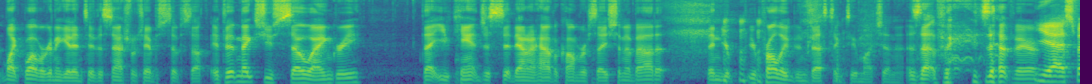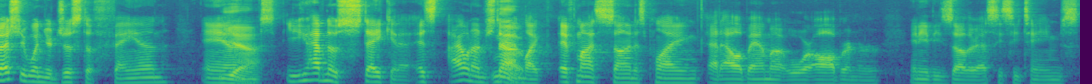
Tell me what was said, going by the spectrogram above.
like what we're gonna get into, this national championship stuff, if it makes you so angry that you can't just sit down and have a conversation about it, then you're you're probably investing too much in it. Is that fair? Is that fair? Yeah, especially when you're just a fan and Yeah. you have no stake in it. It's I would understand No. like if my son is playing at Alabama or Auburn or any of these other SEC teams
